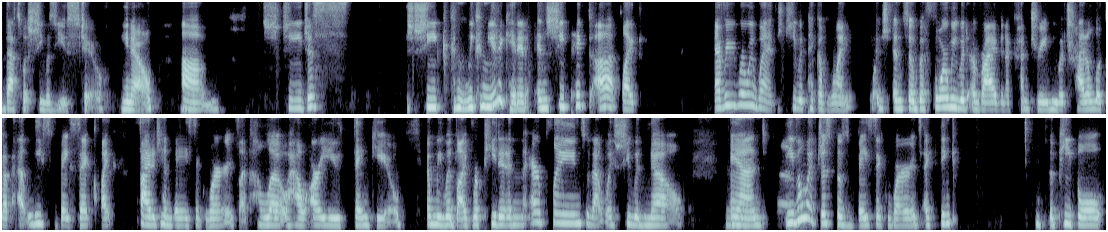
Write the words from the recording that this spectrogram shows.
that's what she was used to you know mm-hmm. um, she just she we communicated and she picked up like everywhere we went she would pick up language language. And so before we would arrive in a country, we would try to look up at least basic, like five to 10 basic words like hello, how are you, thank you. And we would like repeat it in the airplane so that way she would know. Mm-hmm. And even with just those basic words, I think the people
